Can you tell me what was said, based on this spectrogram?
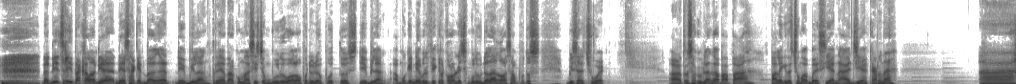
nah dia cerita kalau dia dia sakit banget. Dia bilang ternyata aku masih cemburu walaupun udah putus. Dia bilang ah, mungkin dia berpikir kalau dia cemburu udahlah nggak usah putus bisa cuek. Uh, terus aku bilang nggak apa-apa paling itu cuma basian aja. Karena ah uh,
